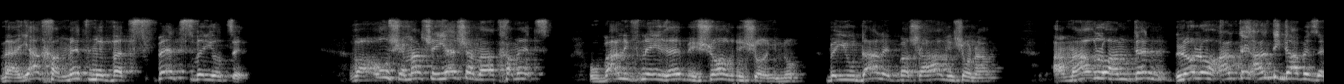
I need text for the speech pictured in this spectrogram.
והיה חמץ מבצפץ ויוצא. ראו שמה שיש שם חמץ. הוא בא לפני רבי שור ראשונו, בי"ד בשעה הראשונה, אמר לו המתן, לא, לא, אל, ת, אל תיגע בזה,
